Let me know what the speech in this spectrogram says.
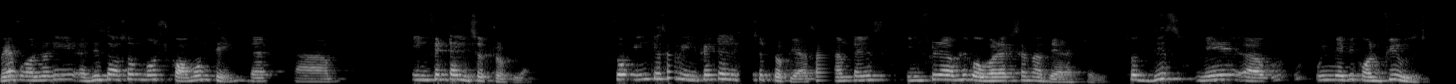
we have already. Uh, this is also most common thing that um, infantile esotropia. So in case of infantile esotropia, sometimes inferior oblique overaction are there actually. So this may uh, we may be confused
